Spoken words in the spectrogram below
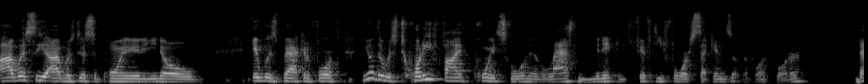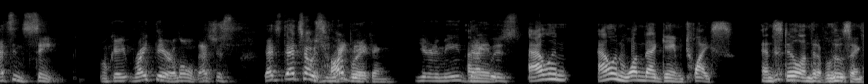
I, obviously, I was disappointed. You know, it was back and forth. You know, there was 25 points scored in the last minute and 54 seconds of the fourth quarter. That's insane. Okay, right there alone. That's just that's that's how it's heartbreaking. You know what I mean? That I mean, was Allen. Allen won that game twice and still ended up losing.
